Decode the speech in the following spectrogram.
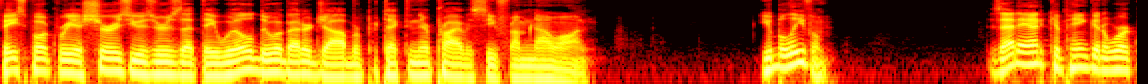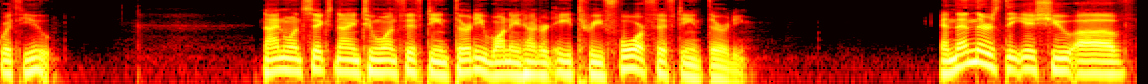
Facebook reassures users that they will do a better job of protecting their privacy from now on. You believe them. Is that ad campaign going to work with you? 916 921 1530, 1 800 834 1530. And then there's the issue of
